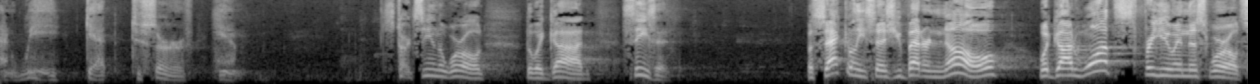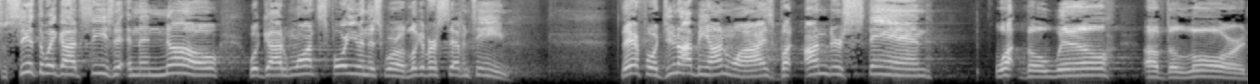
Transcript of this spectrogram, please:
And we get to serve him. Start seeing the world the way God sees it. But secondly, he says you better know what God wants for you in this world. So see it the way God sees it, and then know what God wants for you in this world. Look at verse 17. Therefore, do not be unwise, but understand what the will of the Lord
